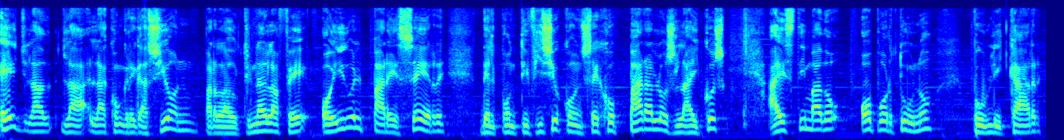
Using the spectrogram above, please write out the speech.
La, congregación para la doctrina de la fe, oído el parecer del Pontificio Consejo para los laicos, ha estimado oportuno publicar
